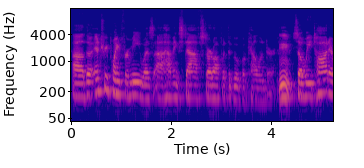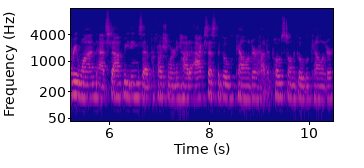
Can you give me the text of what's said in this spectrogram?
uh, the entry point for me was uh, having staff start off with the Google Calendar. Mm. So we taught everyone at staff meetings at Professional Learning how to access the Google Calendar, how to post on the Google Calendar,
